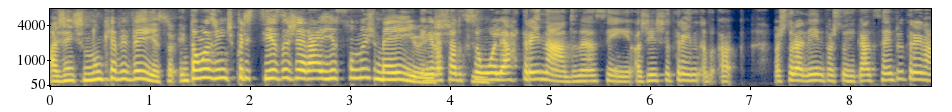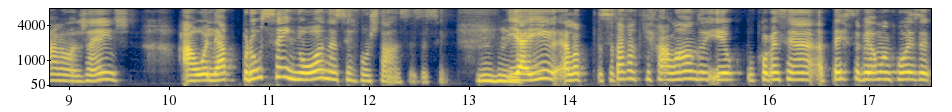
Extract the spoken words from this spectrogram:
A gente nunca ia viver isso. Então a gente precisa gerar isso nos meios. É engraçado que isso é um olhar treinado, né? Assim, a gente treina. A pastor Aline, pastor Ricardo sempre treinaram a gente a olhar para o Senhor nas circunstâncias, assim. Uhum. E aí, ela, você estava aqui falando e eu comecei a perceber uma coisa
